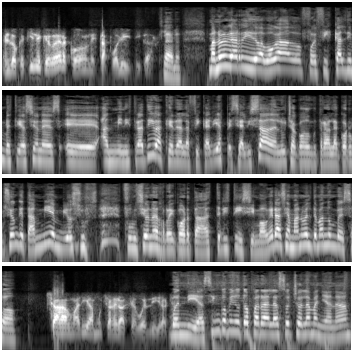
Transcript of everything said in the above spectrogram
en lo que tiene que ver con estas políticas. Claro. Manuel Garrido, abogado, fue fiscal de investigaciones eh, administrativas, que era la fiscalía especializada en lucha contra la corrupción, que también vio sus funciones recortadas. Tristísimo. Gracias, Manuel, te mando un beso. Chao, María, muchas gracias. Buen día. Buen día. Cinco minutos para las ocho de la mañana.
